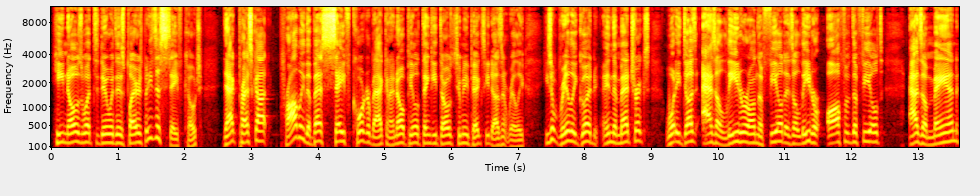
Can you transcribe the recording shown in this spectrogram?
He knows what to do with his players, but he's a safe coach. Dak Prescott, probably the best safe quarterback. And I know people think he throws too many picks. He doesn't really. He's a really good in the metrics. What he does as a leader on the field, as a leader off of the field, as a man,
